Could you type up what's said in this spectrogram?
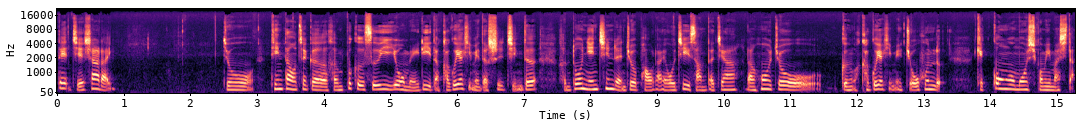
で接下来就听到这个很不可思议又美丽的卡古亚姫的事情的很多年轻人就跑来おじいさん的家，然后就跟卡古亚姫求婚了，結婚を申し込みました。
